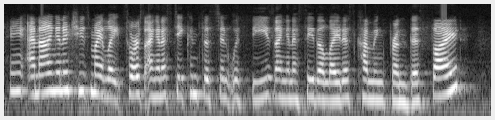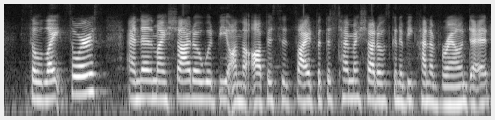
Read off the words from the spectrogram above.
Okay, and I'm going to choose my light source. I'm going to stay consistent with these. I'm going to say the light is coming from this side. So light source. And then my shadow would be on the opposite side, but this time my shadow is going to be kind of rounded.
